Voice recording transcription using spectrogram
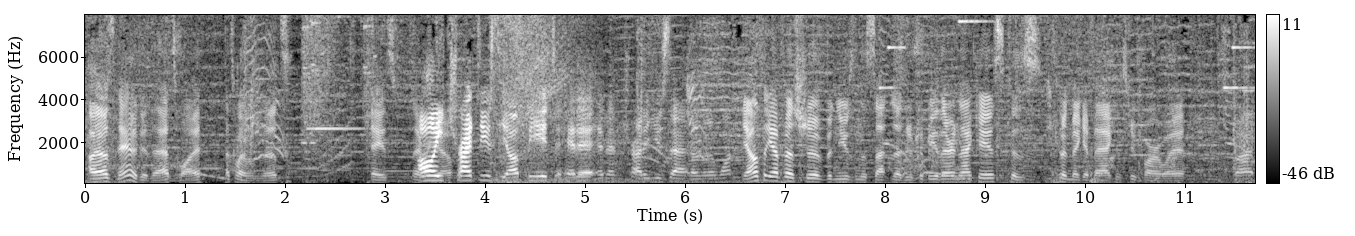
Oh, that was Nana did that. That's why. That's why it was it. Yeah, there Oh, he tried to use the up B to hit it, and then try to use that other one. Yeah, I don't think FS should have been using the, set, that should be there in that case, because he couldn't make it back. It's too far away. But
